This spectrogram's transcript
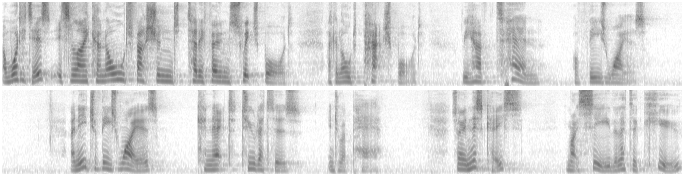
And what it is, it's like an old-fashioned telephone switchboard, like an old patch board. We have 10 of these wires. And each of these wires connect two letters into a pair. So in this case, you might see the letter Q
